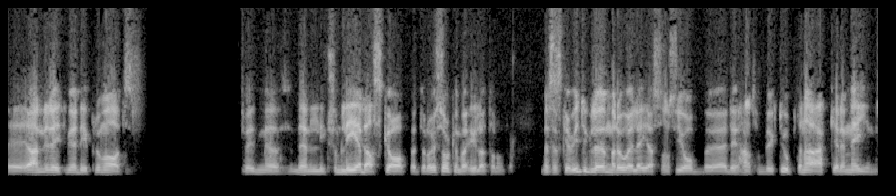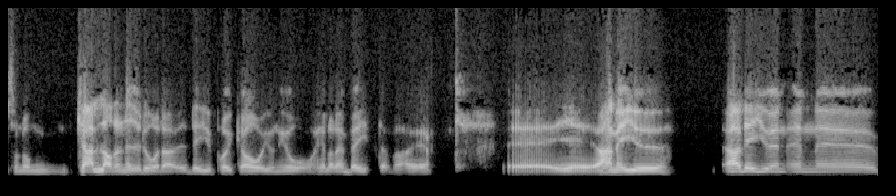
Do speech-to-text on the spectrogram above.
eh, han är lite mer diplomatisk. Med den liksom ledarskapet och då har ju Stockenberg hyllat honom. Men sen ska vi inte glömma då Eliassons jobb. Eh, det är han som byggt upp den här akademin som de kallar det nu då. Det är ju pojkar A och junior och hela den biten. Va? Eh, eh, han är ju, ja det är ju en, en eh,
